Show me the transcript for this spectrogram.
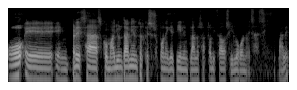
o eh, empresas como ayuntamientos que se supone que tienen planos actualizados y luego no es así, ¿vale?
